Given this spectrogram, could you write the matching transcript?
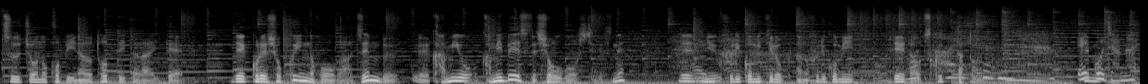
通帳のコピーなどを取っていただいてでこれ職員の方が全部えー紙を紙ベースで照合してですね。で、はい入振り込み記録あの振り込みデータを作ったという、エコじゃない。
